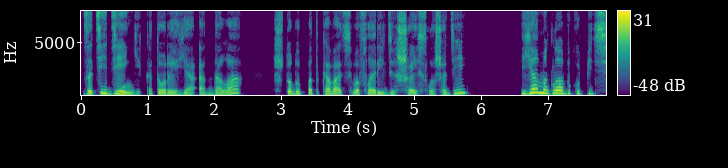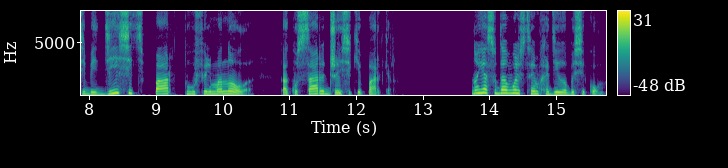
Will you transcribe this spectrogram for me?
За те деньги, которые я отдала, чтобы подковать во Флориде шесть лошадей, я могла бы купить себе 10 пар туфель Манола, как у Сары Джессики Паркер. Но я с удовольствием ходила босиком.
